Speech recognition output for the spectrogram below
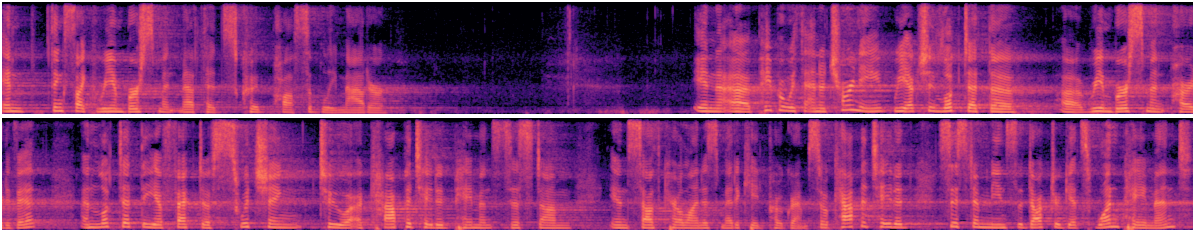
and things like reimbursement methods could possibly matter. In a paper with Anna Chorniy, we actually looked at the uh, reimbursement part of it and looked at the effect of switching to a capitated payment system in South Carolina's Medicaid program. So, capitated system means the doctor gets one payment,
